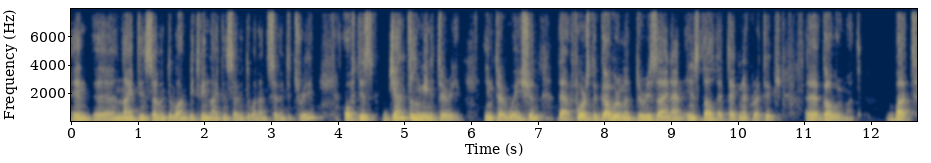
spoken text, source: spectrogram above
in 1971, uh, between 1971 and 73, of this gentle military intervention that forced the government to resign and installed a technocratic uh, government. But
